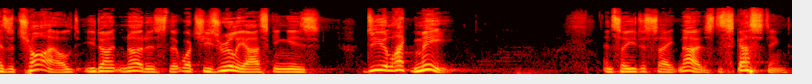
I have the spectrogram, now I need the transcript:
as a child, you don't notice that what she's really asking is, Do you like me? And so you just say, No, it's disgusting.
